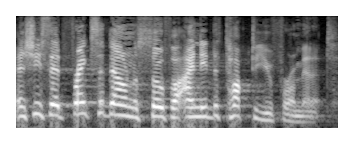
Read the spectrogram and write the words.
and she said, Frank, sit down on the sofa. I need to talk to you for a minute.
